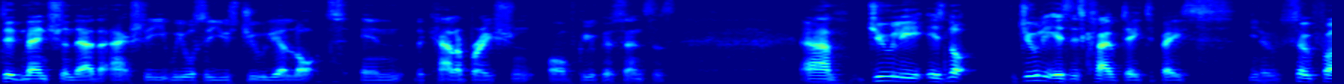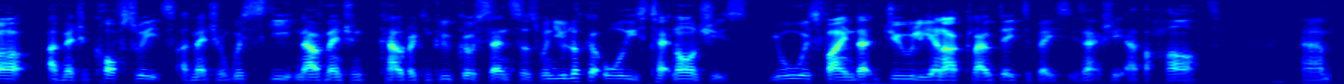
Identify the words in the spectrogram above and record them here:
did mention there that actually we also use Julie a lot in the calibration of glucose sensors. Um, Julie is not Julie is this cloud database. You know, so far I've mentioned cough sweets, I've mentioned whiskey, now I've mentioned calibrating glucose sensors. When you look at all these technologies, you always find that Julie and our cloud database is actually at the heart um,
